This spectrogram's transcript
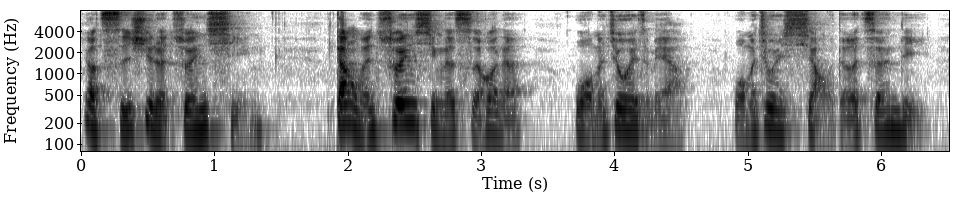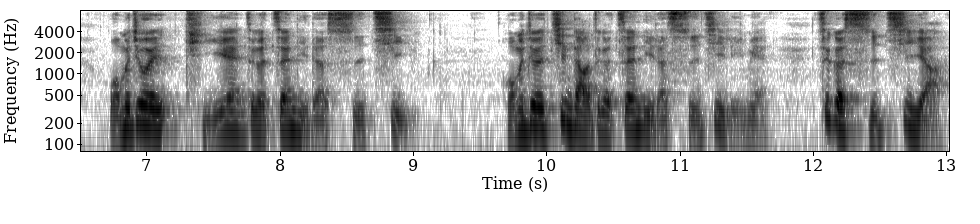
要持续的遵行。当我们遵行的时候呢，我们就会怎么样？我们就会晓得真理，我们就会体验这个真理的实际，我们就会进到这个真理的实际里面。这个实际啊，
